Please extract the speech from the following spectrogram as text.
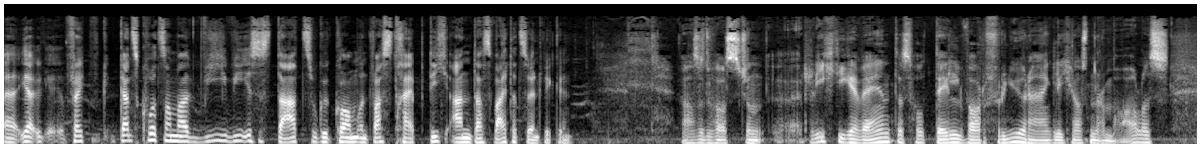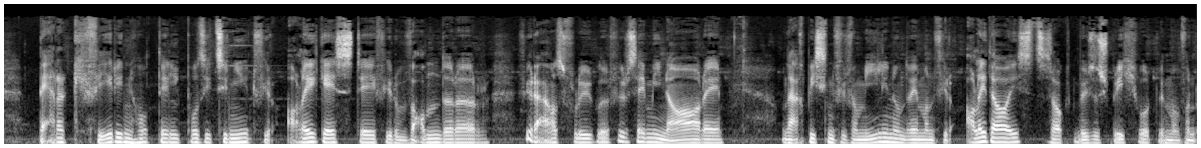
Äh, ja, vielleicht ganz kurz nochmal, wie, wie ist es dazu gekommen und was treibt dich an, das weiterzuentwickeln? Also du hast schon äh, richtig erwähnt, das Hotel war früher eigentlich als normales Bergferienhotel positioniert für alle Gäste, für Wanderer, für Ausflügler, für Seminare und auch ein bisschen für Familien. Und wenn man für alle da ist, sagt ein böses Sprichwort, wenn man von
